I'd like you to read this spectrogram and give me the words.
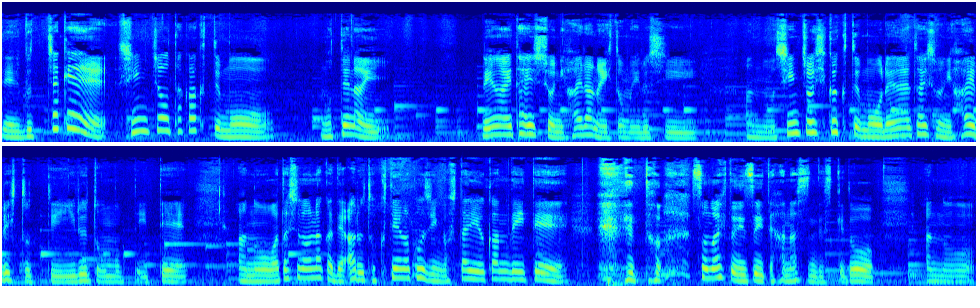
でぶっちゃけ身長高くてもモテない恋愛対象に入らない人もいるしあの身長低くても恋愛対象に入る人っていると思っていてあの私の中である特定の個人が2人浮かんでいて、えっと、その人について話すんですけどあの、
